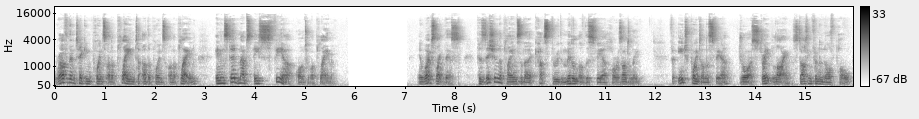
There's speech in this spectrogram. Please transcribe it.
Rather than taking points on a plane to other points on a plane, it instead maps a sphere onto a plane. It works like this. Position the plane so that it cuts through the middle of the sphere horizontally. For each point on the sphere, draw a straight line starting from the North Pole,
